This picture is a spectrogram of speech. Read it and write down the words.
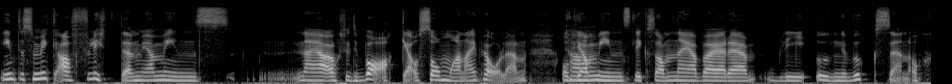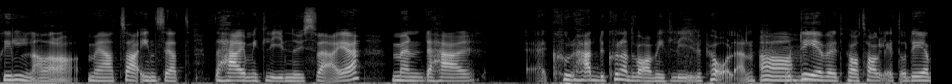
inte så mycket av flytten, men jag minns när jag åkte tillbaka och somrarna i Polen. Och Ja. jag minns liksom när jag började bli ung vuxen och skillnaderna med att så här inse att det här är mitt liv nu i Sverige, men det här eh, hade kunnat vara mitt liv i Polen. Ja. Och det är väldigt påtagligt och det,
